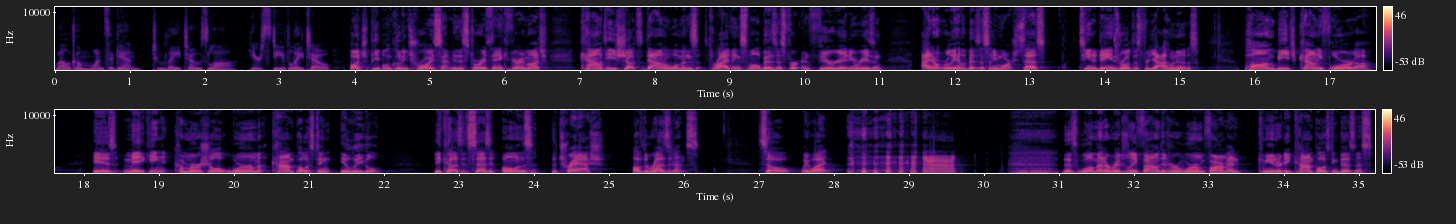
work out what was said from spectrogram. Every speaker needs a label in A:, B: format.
A: Welcome once again to Lehto's Law. Here's Steve Lehto.
B: bunch of people, including Troy, sent me this story. Thank you very much. County shuts down a woman's thriving small business for infuriating reason. I don't really have a business anymore, she says. Tina Deines wrote this for Yahoo News. Palm Beach County, Florida, is making commercial worm composting illegal because it says it owns the trash of the residents. So, wait, what? this woman originally founded her worm farm and community composting business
